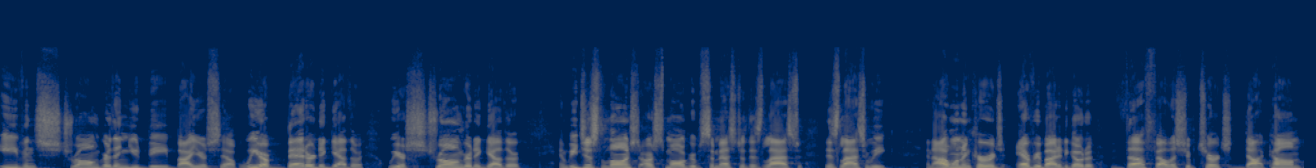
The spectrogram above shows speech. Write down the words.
even stronger than you'd be by yourself. We are better together, we are stronger together, and we just launched our small group semester this last this last week. And I want to encourage everybody to go to thefellowshipchurch.com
